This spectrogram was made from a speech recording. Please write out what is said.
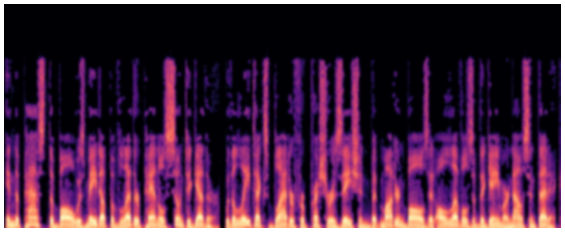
In the past the ball was made up of leather panels sewn together, with a latex bladder for pressurization but modern balls at all levels of the game are now synthetic.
